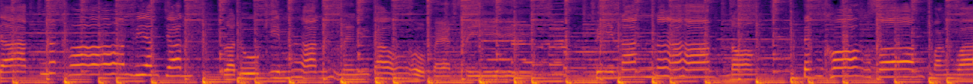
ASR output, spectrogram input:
จากนครเวียงจันทร์ประดูคิมหันหนึ่งเก้าแปดสี่ปีนั้นน้ำนอง เต็มคลองสองฝั่งวา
